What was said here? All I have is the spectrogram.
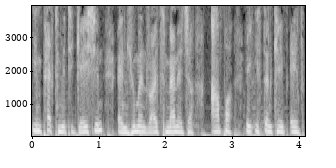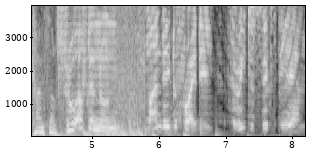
impact mitigation and human rights manager apha e Eastern Cape AIDS Council. True afternoon, Monday to Friday, 3 to 6 p.m.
